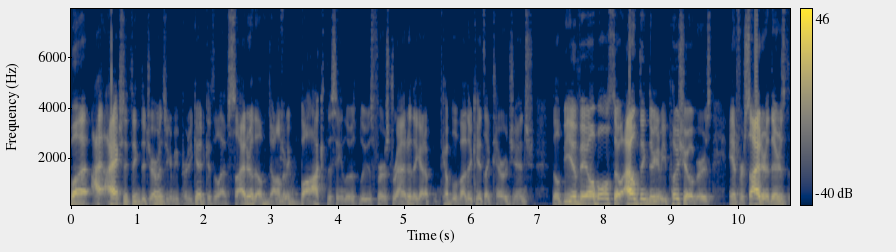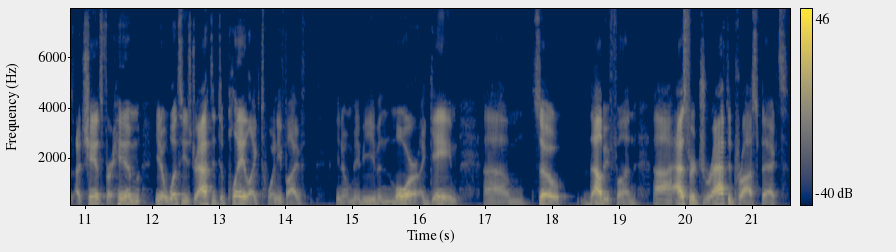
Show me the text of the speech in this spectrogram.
But I, I actually think the Germans are going to be pretty good because they'll have Seider, they'll have Dominic Bokk, the St. Louis Blues first rounder. They got a couple of other kids like Taro Jentzsch. They'll be available, so I don't think they're going to be pushovers. And for Seider, there's a chance for him, you know, once he's drafted, to play like 25, you know, maybe even more a game. Um, so that'll be fun. Uh, as for drafted prospects,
